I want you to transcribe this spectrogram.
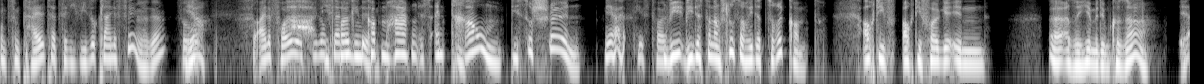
Und zum Teil tatsächlich wie so kleine Filme, gell? So, ja. so eine Folge Ah, ist wie so ein die Folge in Film. Kopenhagen ist ein Traum. Die ist so schön. Ja, die ist toll. Wie, wie das dann am Schluss auch wieder zurückkommt. Auch die, auch die Folge in, äh, also hier mit dem Cousin. Ja,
